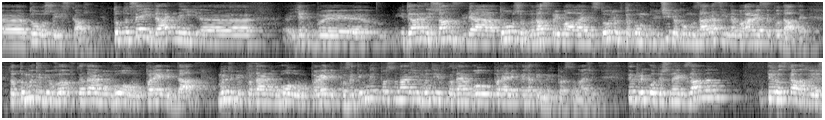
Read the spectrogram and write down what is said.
е, того, що їй скажуть. Тобто це ідеальний, е, якби, ідеальний шанс для того, щоб вона сприймала історію в такому ключі, в якому зараз її намагаються подати. Тобто ми тобі вкладаємо в голову перелік дат, ми тобі вкладаємо в голову перелік позитивних персонажів, ми тобі вкладаємо в голову перелік негативних персонажів. Ти приходиш на екзамен, ти розказуєш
